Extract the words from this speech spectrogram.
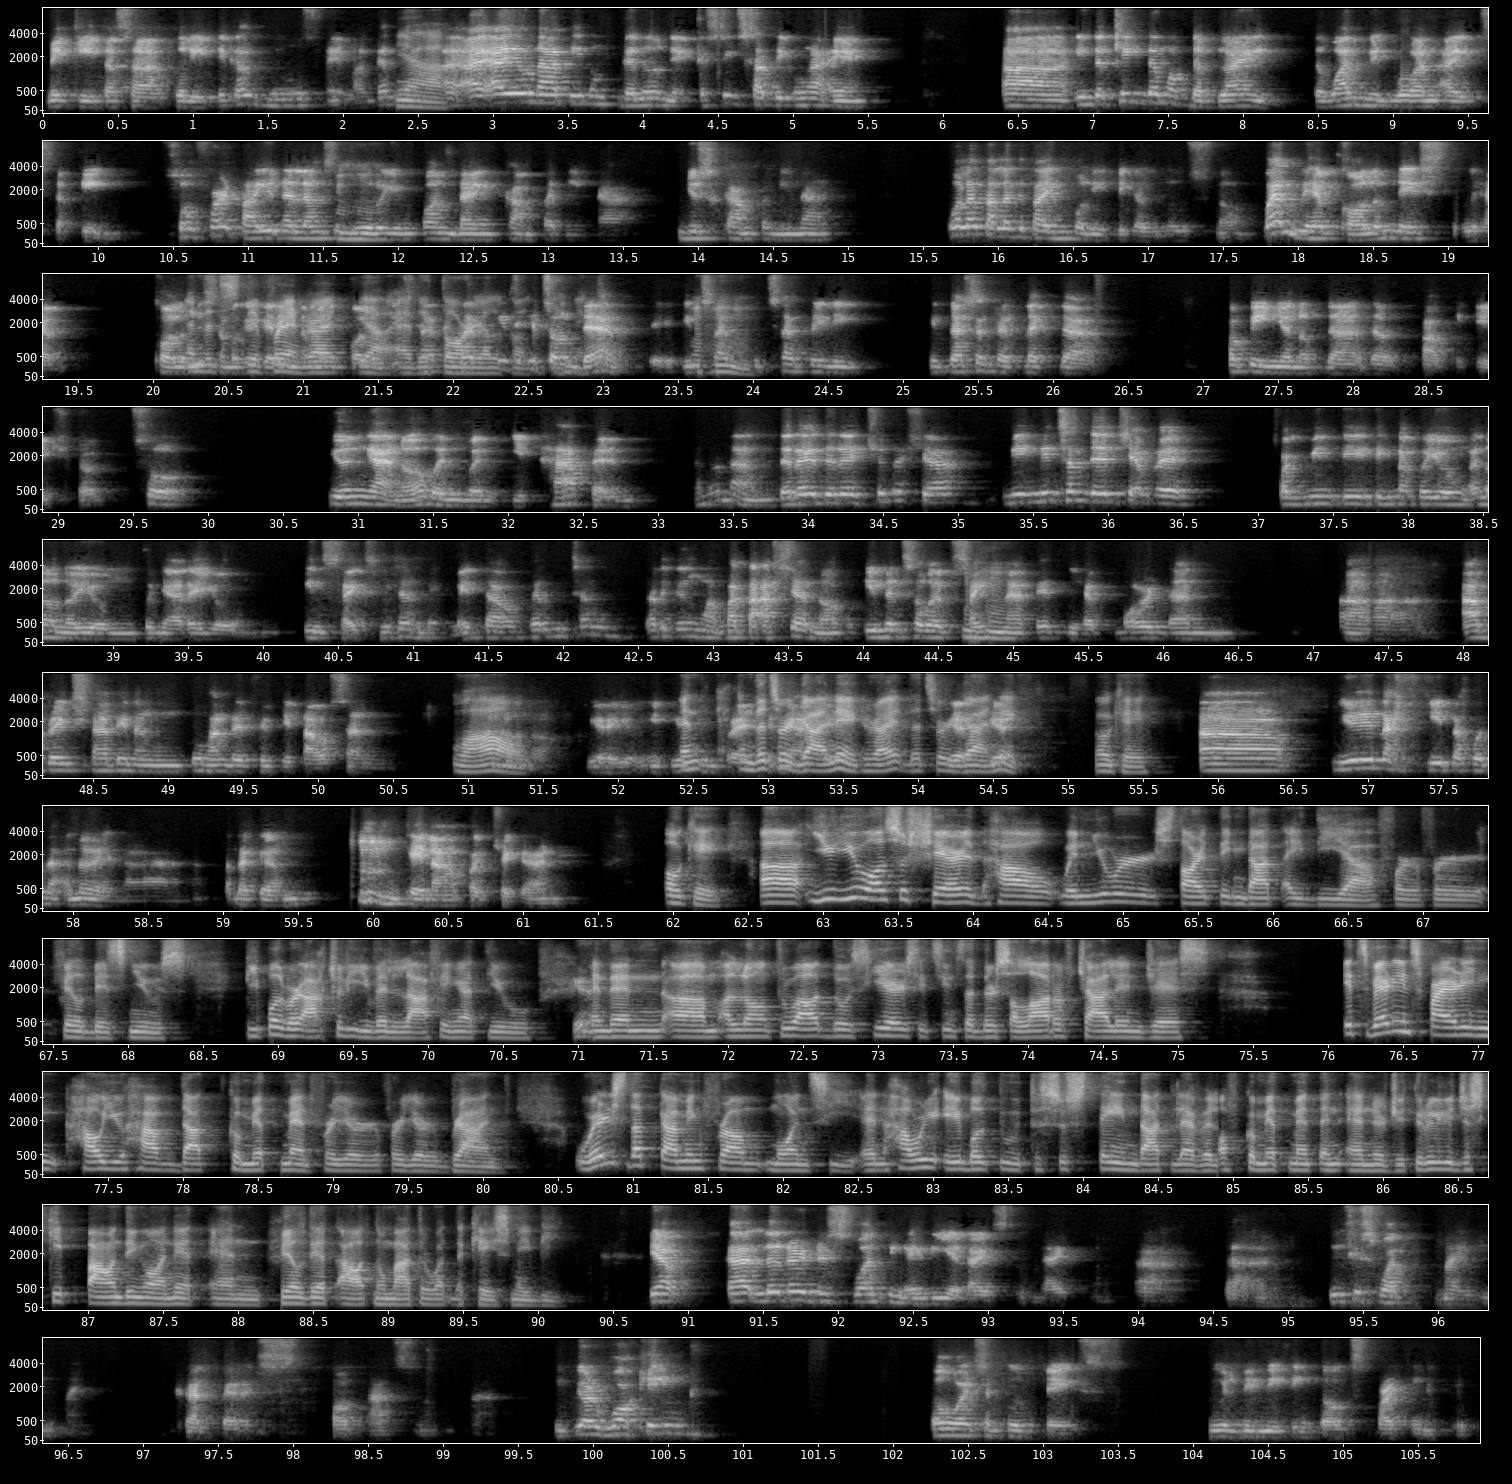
may kita sa political news, may mga ganun. Yeah. Ay- ay- ayaw natin ng ganun eh. Kasi sabi ko nga eh, uh, in the kingdom of the blind, the one with one eye is the king. So far, tayo na lang siguro Mm-hmm. yung online company na, news company na wala talaga tayong political news, no? Well, we have columnists, we have And columnists it's na magagaling different, right? Yeah, columnists natin, editorial it's, it's on them. It's not Mhm. it's not really it doesn't reflect the opinion of the the publication. So yun nga no when when it happened ano na dire-diretso na siya Min- minsan din syempre pag titignan ko yung ano no yung kunyari yung insights minsan may, may down pero minsan talagang ma- mataas siya no even sa website Mhm. natin we have more than uh, average natin ng 250,000 Wow. ano, no? Yeah, yung, yung and and that's natin. organic, right? That's Yes, organic. yes. Okay. Ah, yun yung nakikita ko na ano eh, na talagang kailangan pag-checkan. Okay. Uh, you you also shared how when you were starting that idea for for Philbiz News, people were actually even laughing at you. Yeah. And then um, along throughout those years, it seems that there's a lot of challenges. It's very inspiring how you have that commitment for your for your brand. Where is that coming from, Monsi? And how are you able to to sustain that level of commitment and energy to really just keep pounding on it and build it out, no matter what the case may be? Yeah, uh, Leonard, there's one thing I realized in life. Uh, uh, this is what my, my grandparents taught us. Uh, if you are walking towards a good place, you will be meeting dogs barking at you.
